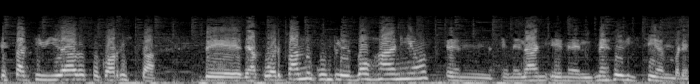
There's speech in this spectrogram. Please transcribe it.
esta actividad socorrista de, de Acuerpando cumple dos años en, en, el, en el mes de diciembre.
